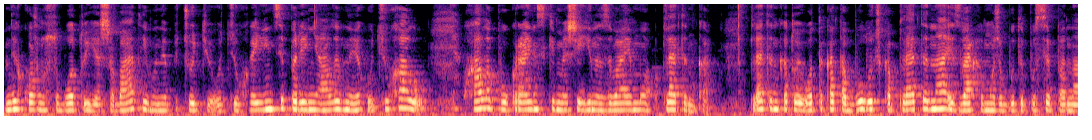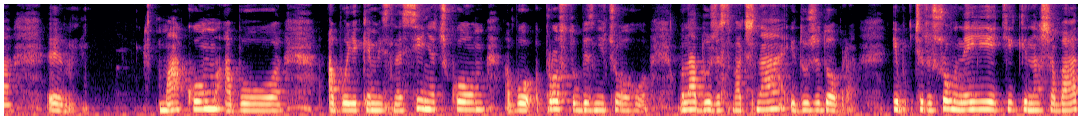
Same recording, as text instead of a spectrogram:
В них кожну суботу є шабат, і вони печуть оцю. Українці перейняли в них оцю халу. Хала по-українськи ми ще її називаємо плетенка. Плетенка то от така та булочка плетена, і зверху може бути посипана е, маком або, або якимось насіннячком, або просто без нічого. Вона дуже смачна і дуже добра. І через що вони її тільки на шабат,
